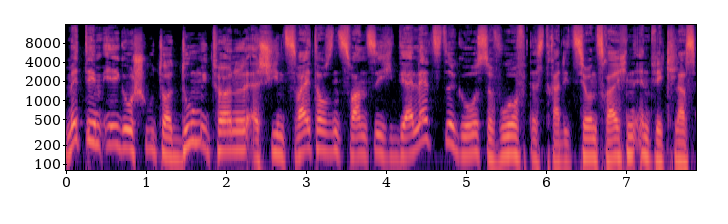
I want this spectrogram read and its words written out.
Mit dem Ego-Shooter Doom Eternal erschien 2020 der letzte große Wurf des traditionsreichen Entwicklers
